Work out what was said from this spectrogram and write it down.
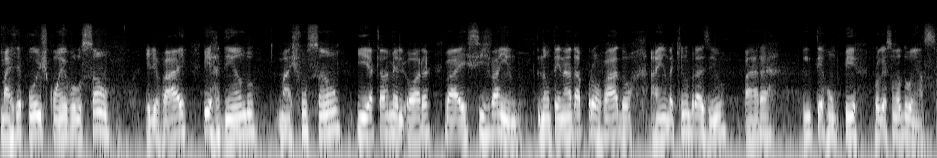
mas depois, com a evolução, ele vai perdendo mais função e aquela melhora vai se esvaindo. Não tem nada aprovado ainda aqui no Brasil para interromper a progressão da doença.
